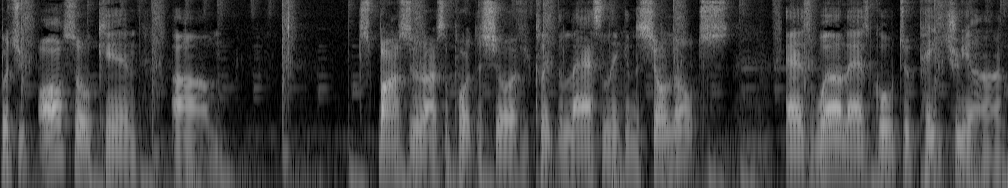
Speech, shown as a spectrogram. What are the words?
But you also can um, sponsor or support the show if you click the last link in the show notes, as well as go to patreon.com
